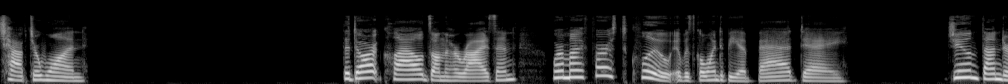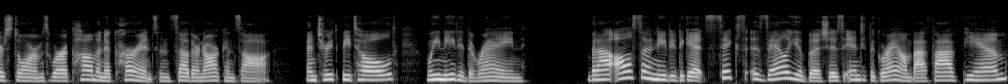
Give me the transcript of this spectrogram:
Chapter 1 The dark clouds on the horizon were my first clue it was going to be a bad day. June thunderstorms were a common occurrence in southern Arkansas, and truth be told, we needed the rain. But I also needed to get six azalea bushes into the ground by 5 p.m.,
